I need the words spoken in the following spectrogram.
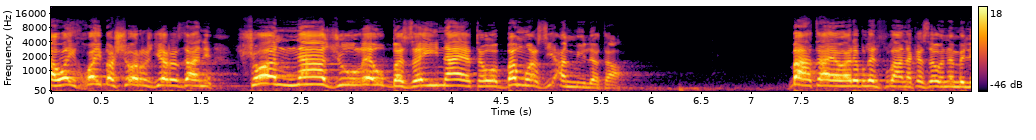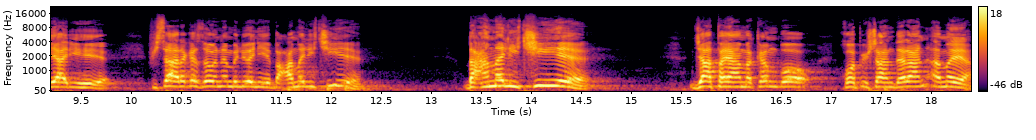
ئەوەی خۆی بە شۆڕژگێڕەزانێ چۆن ناجوڵێ و بەزەیی نایەتەوە بەم وەزی ئەم میلەتە با هەتا ئێوارە بڵێن فڵانە کەس ئەوەنە ملیاری هەیە فیسارە کەس ئەوەنە ملیۆنی هەیە بە عەمەلی چییە بە عەمەلی چییە جا پەیامەکەم بۆ خۆپیشاندەران ئەمەیە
